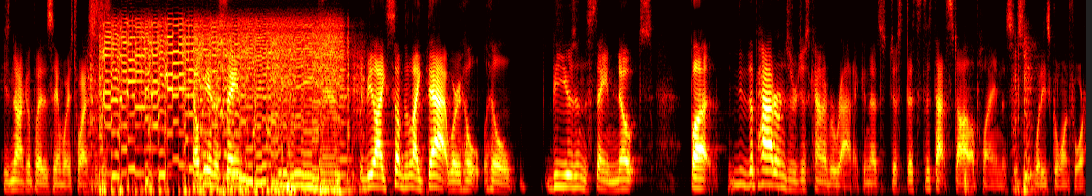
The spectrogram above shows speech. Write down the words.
He's not going to play the same way twice. Just, he'll be in the same it'd be like something like that where he'll he'll be using the same notes, but the patterns are just kind of erratic, and that's just that's just that style of playing. This is what he's going for.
